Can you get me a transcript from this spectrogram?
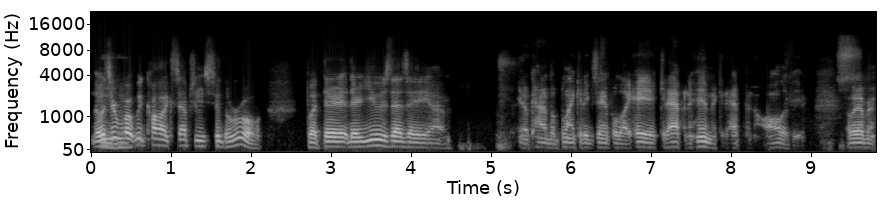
Those Mhm. are what we call exceptions to the rule, but they're they're used as a um, you know kind of a blanket example, like, hey, it could happen to him, it could happen to all of you, or whatever.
